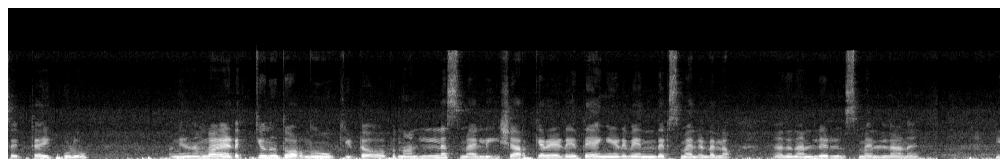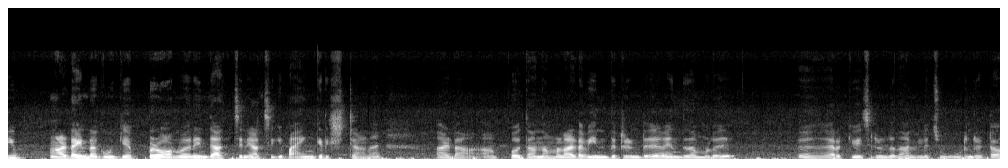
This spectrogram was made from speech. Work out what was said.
സെറ്റായിക്കോളും. അങ്ങനെ നമ്മൾ ഇടയ്ക്കൊന്ന് തുറന്ന് നോക്കിയിട്ടോ അപ്പോൾ നല്ല സ്മെല്ല് ഈ ശർക്കരയുടെ തേങ്ങയുടെ വെന്തൊരു സ്മെല്ലുണ്ടല്ലോ അത് നല്ലൊരു സ്മെല്ലാണ് ഈ അട ഉണ്ടാക്കുമ്പോൾ എനിക്ക് എപ്പോഴും ഓർമ്മ വരും. എന്റെ അച്ഛനെ. അച്ഛയ്ക്ക് ഭയങ്കര ഇഷ്ടമാണ് അട. അപ്പോൾ ഇതാ നമ്മൾ അട വെന്തിട്ടുണ്ട്. വെന്ത് നമ്മൾ ഇറക്കി വെച്ചിട്ടുണ്ട്. നല്ല ചൂടുണ്ട് കേട്ടോ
